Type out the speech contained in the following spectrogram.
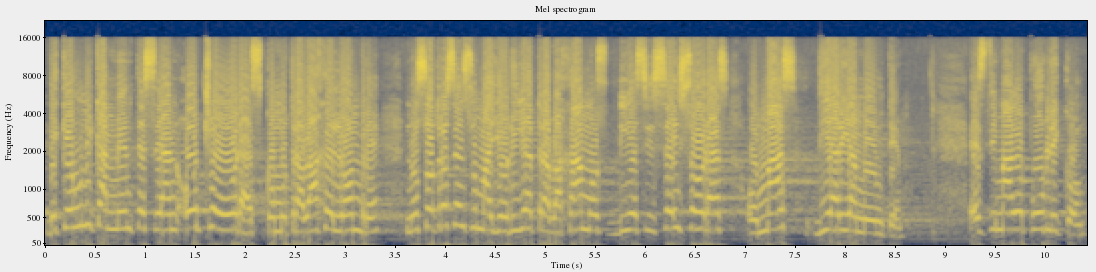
de que únicamente sean ocho horas como trabaja el hombre, nosotros en su mayoría trabajamos 16 horas o más diariamente. Estimado público,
